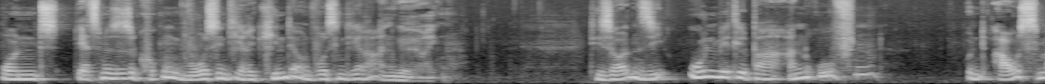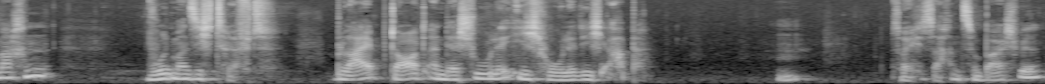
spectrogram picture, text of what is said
Und jetzt müssen Sie gucken, wo sind Ihre Kinder und wo sind Ihre Angehörigen. Die sollten Sie unmittelbar anrufen und ausmachen, wo man sich trifft. Bleib dort an der Schule, ich hole dich ab. Hm. Solche Sachen zum Beispiel.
